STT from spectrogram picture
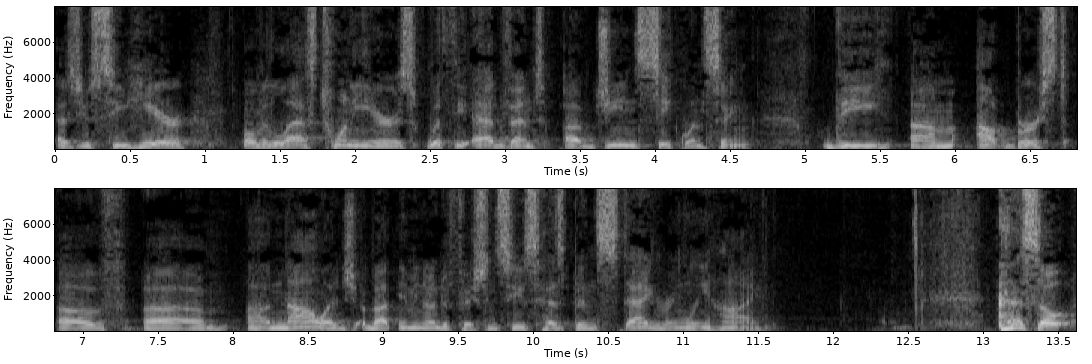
as you see here, over the last 20 years, with the advent of gene sequencing, the um, outburst of uh, uh, knowledge about immunodeficiencies has been staggeringly high. so,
